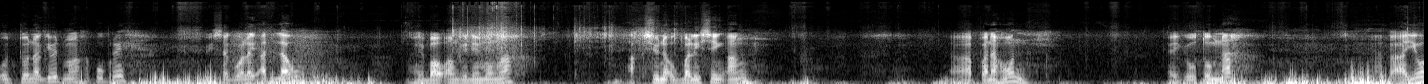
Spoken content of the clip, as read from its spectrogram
udto na gyud mga kapobre. Bisag walay adlaw. Mahibaw ang gini mo nga aksyon na og balising ang ah, panahon. Kay gutom na. Ah, kaayo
